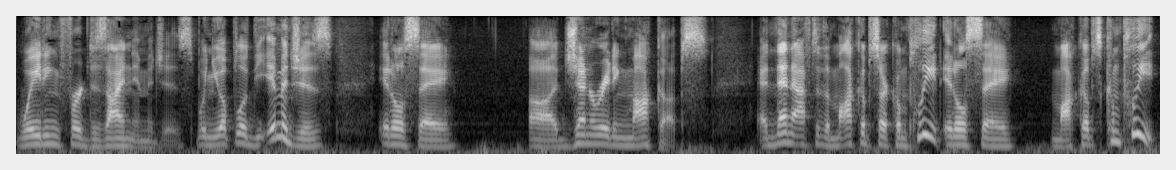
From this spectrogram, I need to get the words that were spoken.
waiting for design images. When you upload the images, it'll say uh, generating mockups. And then after the mockups are complete, it'll say mockups complete.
